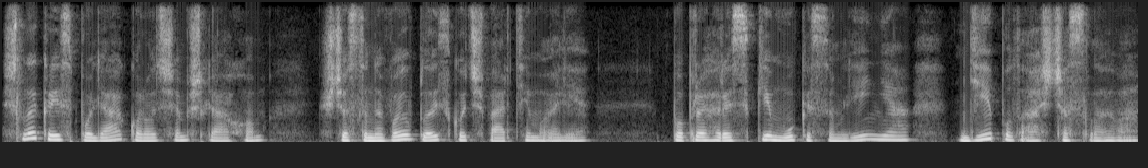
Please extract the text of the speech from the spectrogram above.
йшли крізь поля коротшим шляхом, що становив близько чверті милі. Попри гризькі муки сумління, Ді була щаслива.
